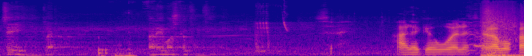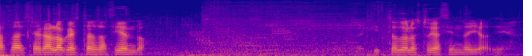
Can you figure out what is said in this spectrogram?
Sí, claro. Haremos que funcione. Sí. Haré que huele. Será bocaza, será lo que estás haciendo. Aquí todo lo estoy haciendo yo, tío.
